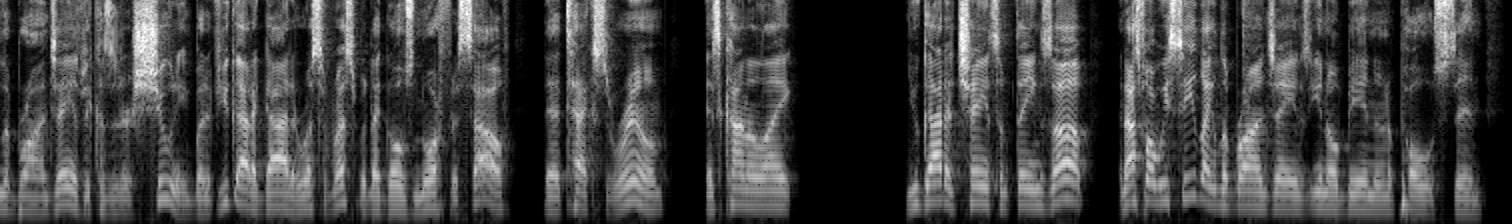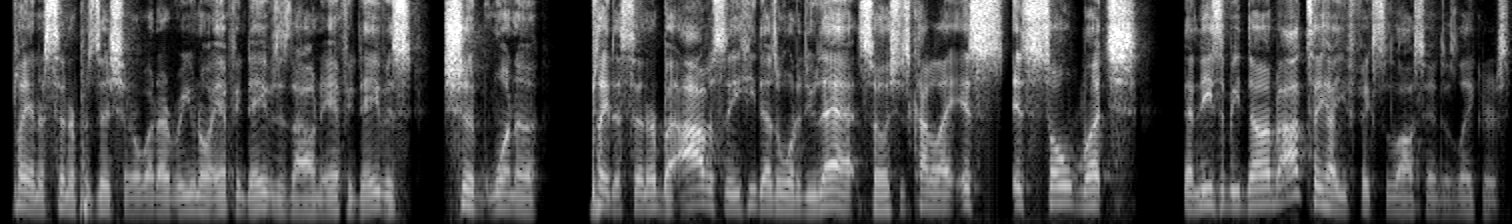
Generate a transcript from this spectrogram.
LeBron James because of their shooting. But if you got a guy that Russell Westbrook that goes north or south that attacks the rim, it's kind of like you got to change some things up. And that's why we see like LeBron James, you know, being in the post and playing a center position or whatever. You know, Anthony Davis is out and Anthony Davis should want to play the center, but obviously he doesn't want to do that. So it's just kind of like it's it's so much that needs to be done. But I'll tell you how you fix the Los Angeles Lakers.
